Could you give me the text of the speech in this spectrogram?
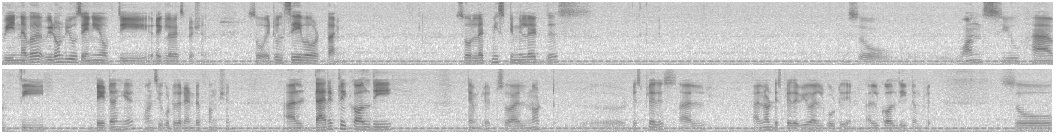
We never we don't use any of the regular expression. So it will save our time. So let me stimulate this so once you have the data here once you go to the render function I'll directly call the template. So I'll not uh, display this. I'll I'll not display the view. I'll go to the end. I'll call the template. So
